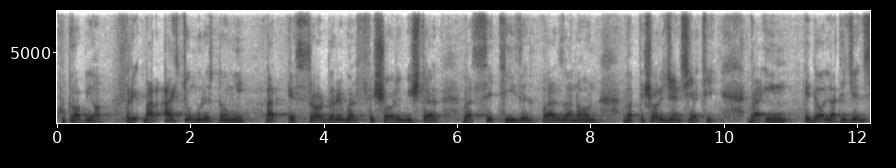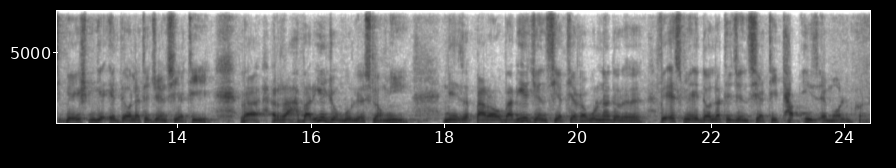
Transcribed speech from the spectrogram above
کوتاه بیان. ولی برعکس جمهوری اسلامی بر اصرار داره بر فشار بیشتر و ستیز بر زنان و فشار جنسیتی. و این عدالت جنسی بهش میگه عدالت جنسیتی. و رهبری جمهوری اسلامی برابری جنسیتی قبول نداره به اسم عدالت جنسیتی تبعیض اعمال می‌کنه.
